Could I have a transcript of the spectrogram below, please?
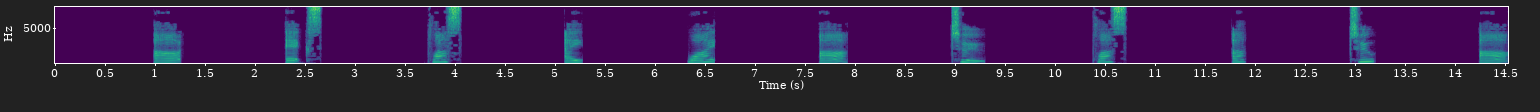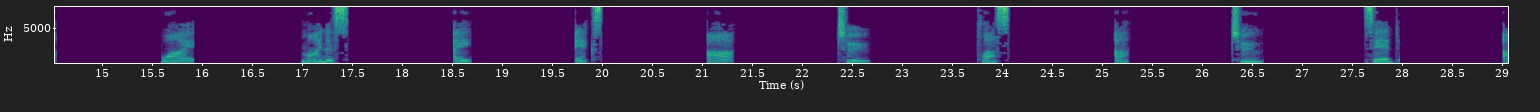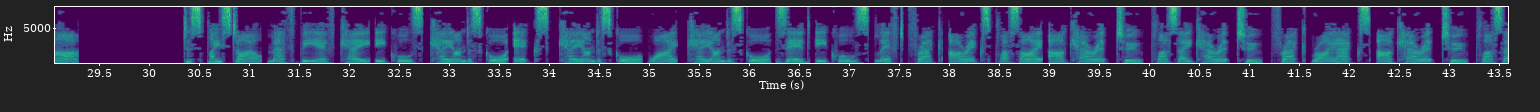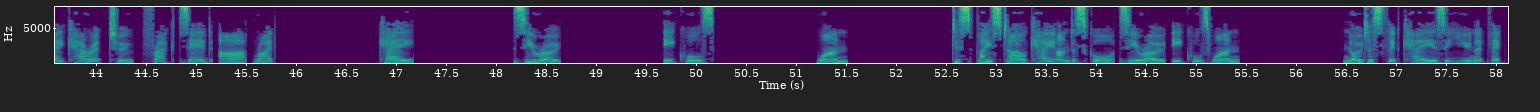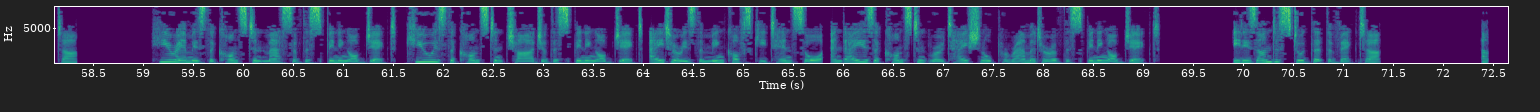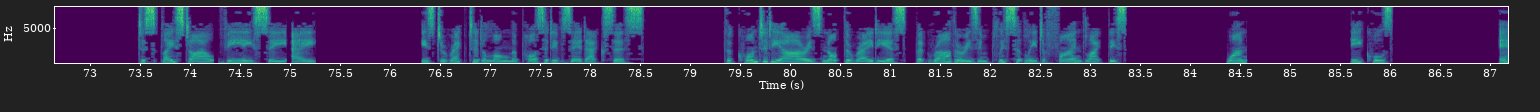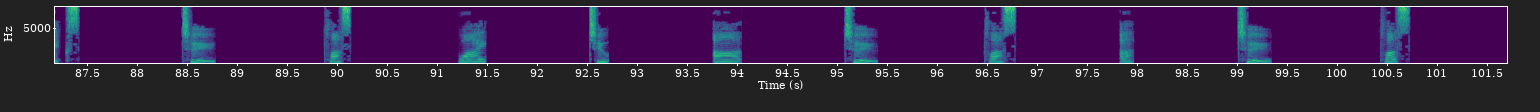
r x plus a y r 2 plus a 2 r y minus a x r 2 plus a 2 z r Display style Math BFK equals K underscore x K underscore y K underscore Z equals left frac RX plus I R caret two plus A caret two frac RIAX R caret two plus A caret two frac Z R right K zero equals one Display style K underscore zero equals one Notice that K is a unit vector. Here m is the constant mass of the spinning object, q is the constant charge of the spinning object, eta is the Minkowski tensor, and a is a constant rotational parameter of the spinning object. It is understood that the vector a is directed along the positive z-axis. The quantity r is not the radius, but rather is implicitly defined like this: 1 equals x 2 plus y 2 r 2 plus a 2 plus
